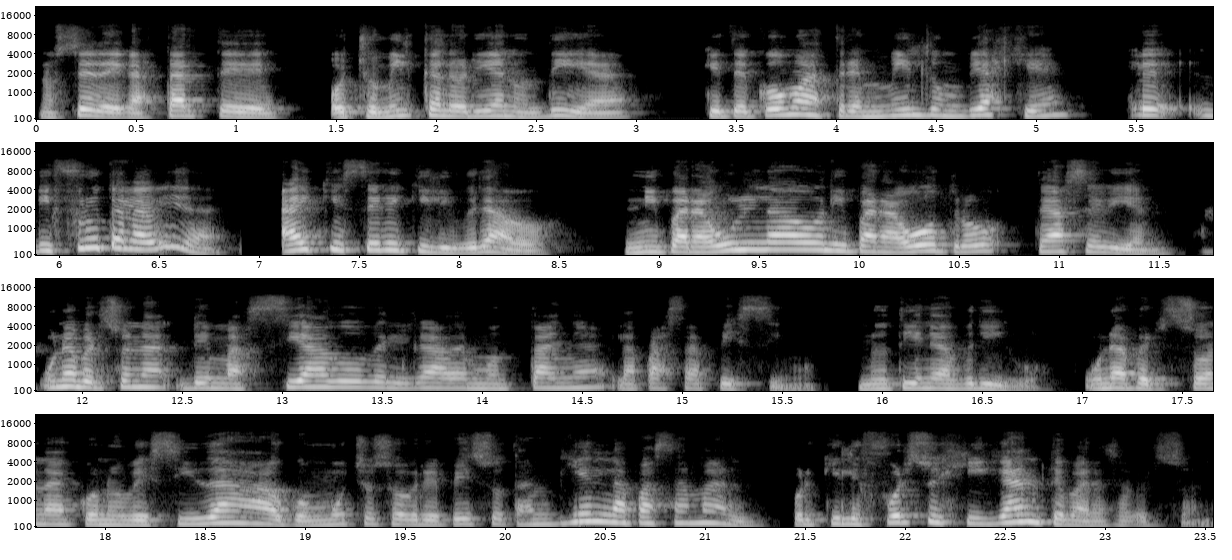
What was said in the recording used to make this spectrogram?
no sé, de gastarte 8.000 calorías en un día, que te comas 3.000 de un viaje, eh, disfruta la vida. Hay que ser equilibrado. Ni para un lado ni para otro te hace bien. Una persona demasiado delgada en montaña la pasa pésimo, no tiene abrigo. Una persona con obesidad o con mucho sobrepeso también la pasa mal, porque el esfuerzo es gigante para esa persona.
